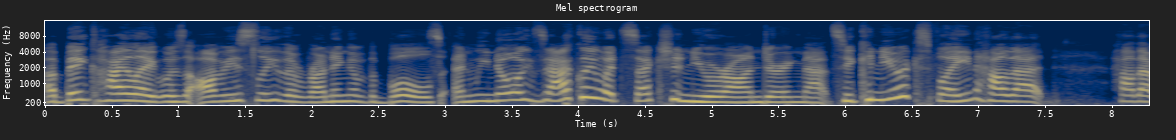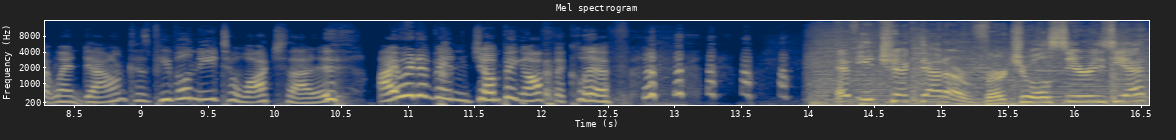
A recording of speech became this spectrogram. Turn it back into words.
a big highlight was obviously the running of the bulls, and we know exactly what section you were on during that. So can you explain how that how that went down? Because people need to watch that. I would have been jumping off the cliff. Have you checked out our virtual series yet?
